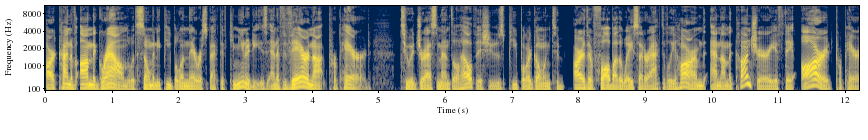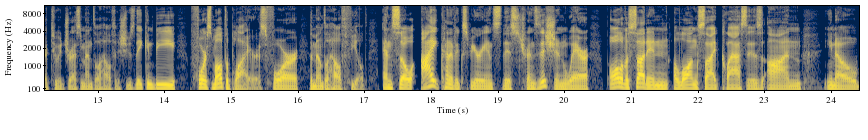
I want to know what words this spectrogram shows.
are kind of on the ground with so many people in their respective communities. And if they're not prepared to address mental health issues, people are going to either fall by the wayside or actively harmed. And on the contrary, if they are prepared to address mental health issues, they can be force multipliers for the mental health field. And so I kind of experienced this transition where all of a sudden, alongside classes on you know,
